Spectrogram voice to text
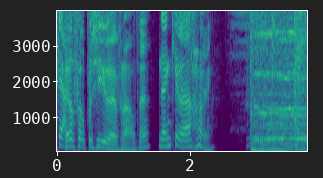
Ja. Heel veel plezier vanavond, hè? Dankjewel. Some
